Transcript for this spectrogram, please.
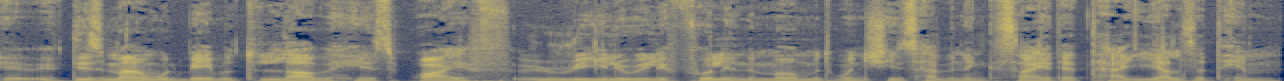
if this man would be able to love his wife really really full in the moment when she's having anxiety attack yells at him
